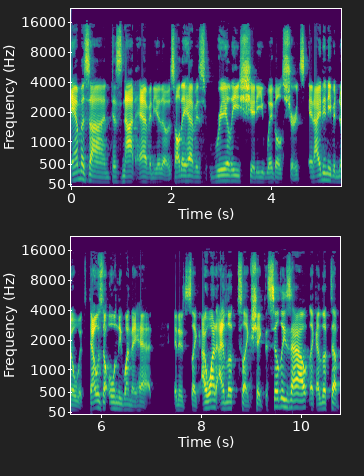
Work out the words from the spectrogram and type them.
Amazon does not have any of those. All they have is really shitty Wiggles shirts, and I didn't even know what that was the only one they had. and it's like I want I looked to like shake the sillies out. Like I looked up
